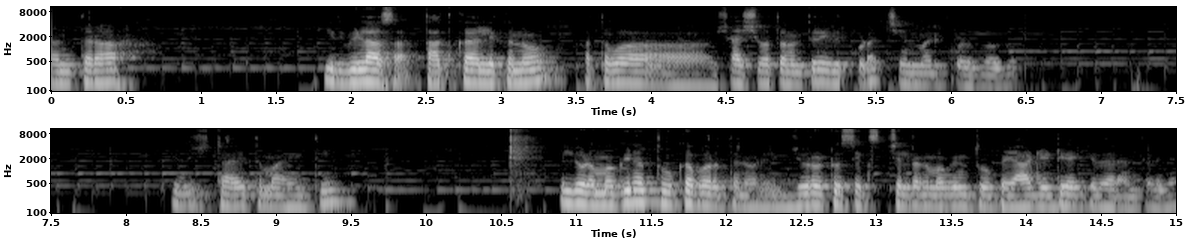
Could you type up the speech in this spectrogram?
ನಂತರ ಇದು ವಿಳಾಸ, ತಾತ್ಕಾಲಿಕನೋ ಅಥವಾ ಶಾಶ್ವತನೋ ಅಂತೇಳಿ ಇದು ಕೂಡ ಚೇಂಜ್ ಮಾಡಿಕೊಳ್ಬೋದು. ಇದಿಷ್ಟ ಆಯಿತು ಮಾಹಿತಿ. ಇಲ್ಲಿ ನೋಡಿ, ಮಗುವಿನ ತೂಕ ಬರುತ್ತೆ ನೋಡಿ. ಜೀರೋ ಟು ಸಿಕ್ಸ್ ಚಿಲ್ಡ್ರನ್ ಮಗುವಿನ ತೂಕ ಯಾವ ಡೇಟಿಗೆ ಹಾಕಿದ್ದಾರೆ ಅಂತೇಳಿದೆ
